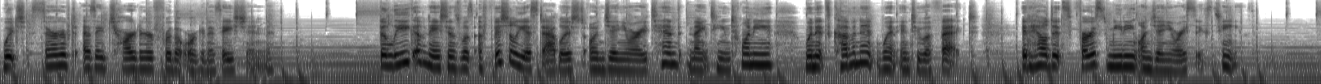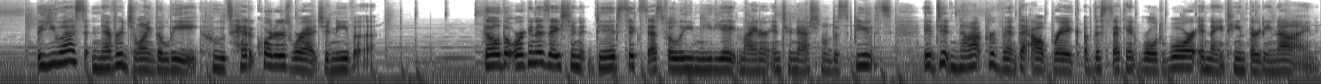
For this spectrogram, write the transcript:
which served as a charter for the organization. The League of Nations was officially established on January 10, 1920, when its covenant went into effect. It held its first meeting on January 16th. The US never joined the League, whose headquarters were at Geneva. Though the organization did successfully mediate minor international disputes, it did not prevent the outbreak of the Second World War in 1939.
